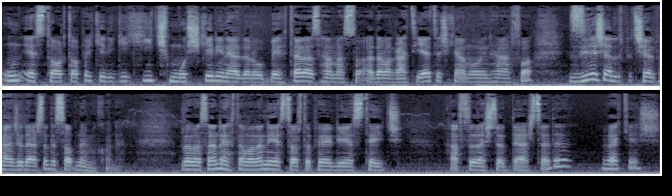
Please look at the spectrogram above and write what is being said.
اون استارتاپه که دیگه هیچ مشکلی نداره و بهتر از هم است و عدم قطعیتش کم و این حرفا زیر 40 50 درصد حساب نمی‌کنه. و مثلا احتمالا یه استارتاپ early stage 70 80 درصده WACC ش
